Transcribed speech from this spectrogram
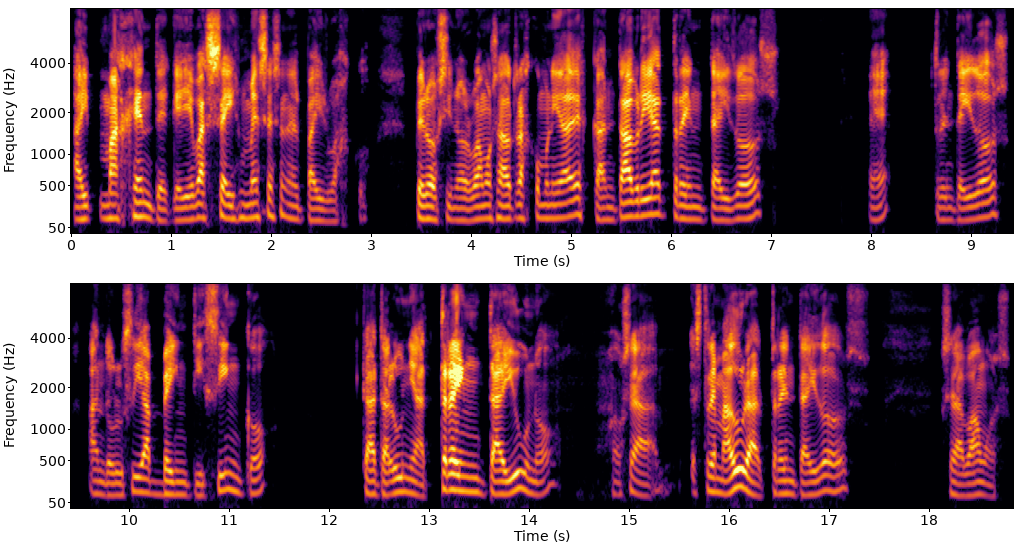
hay más gente que lleva seis meses en el País Vasco. Pero si nos vamos a otras comunidades, Cantabria 32, ¿eh? 32, Andalucía 25, Cataluña 31, o sea, Extremadura 32, o sea, vamos.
